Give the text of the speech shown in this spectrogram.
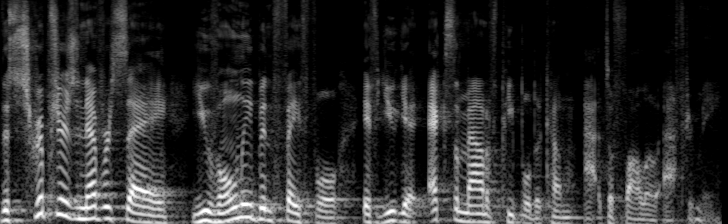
the scriptures never say you've only been faithful if you get X amount of people to come to follow after me.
